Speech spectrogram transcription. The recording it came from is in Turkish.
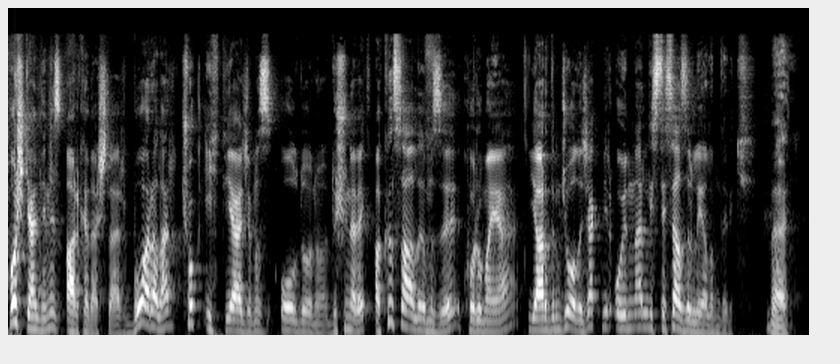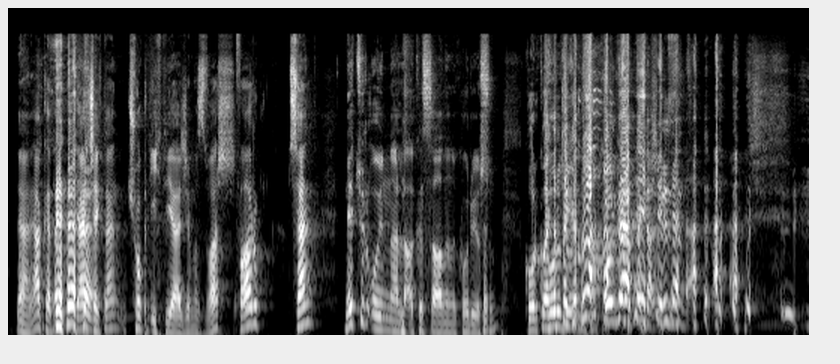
Hoş geldiniz arkadaşlar. Bu aralar çok ihtiyacımız olduğunu düşünerek akıl sağlığımızı korumaya yardımcı olacak bir oyunlar listesi hazırlayalım dedik. Evet. Yani hakikaten gerçekten çok ihtiyacımız var. Faruk sen ne tür oyunlarla akıl sağlığını koruyorsun? Korku hayatta kal. Korku hayatta kal.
